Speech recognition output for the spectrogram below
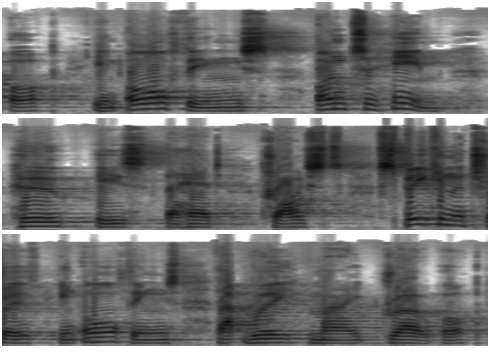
up in all things unto him who is the head, Christ, speaking the truth in all things that we may grow up.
